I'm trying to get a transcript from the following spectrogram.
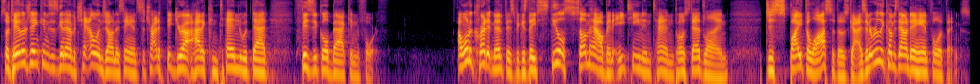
So Taylor Jenkins is going to have a challenge on his hands to try to figure out how to contend with that physical back and forth. I want to credit Memphis because they've still somehow been 18 and 10 post deadline despite the loss of those guys. And it really comes down to a handful of things.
